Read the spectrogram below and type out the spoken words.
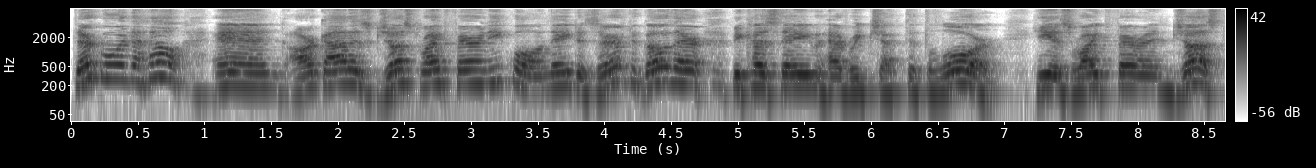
they're going to hell. And our God is just, right, fair, and equal. And they deserve to go there because they have rejected the Lord. He is right, fair, and just.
